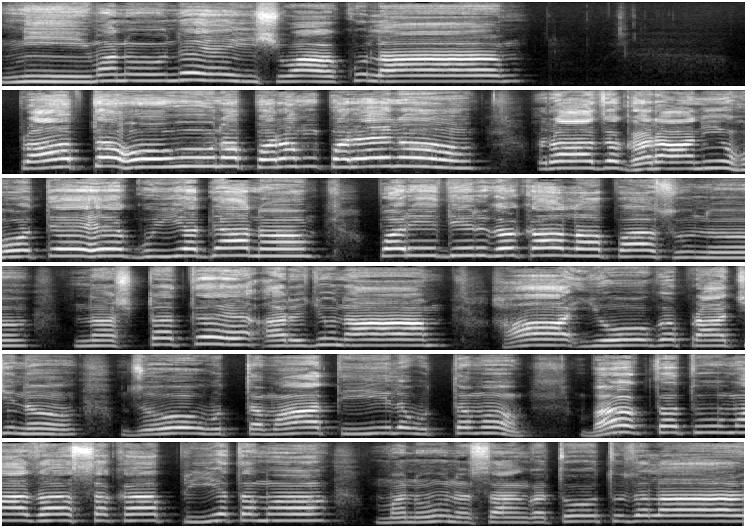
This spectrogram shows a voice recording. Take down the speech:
नी म्हणून ईश्वाकुला. प्राप्त होऊन परंपरेनं राजघराणी होते हे गुह्य ज्ञान परिदीर्घ कालापासून नष्ट ते अर्जुना. हा योग प्राचीन जो उत्तमातील उत्तम. भक्त तू माझा सखा प्रियतम म्हणून सांगतो तुझला.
